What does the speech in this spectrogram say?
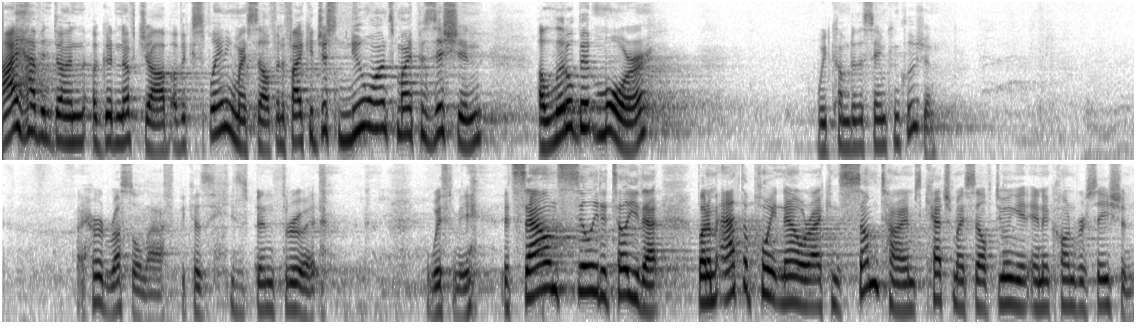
I haven't done a good enough job of explaining myself, and if I could just nuance my position a little bit more, we'd come to the same conclusion. I heard Russell laugh because he's been through it with me. It sounds silly to tell you that, but I'm at the point now where I can sometimes catch myself doing it in a conversation.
